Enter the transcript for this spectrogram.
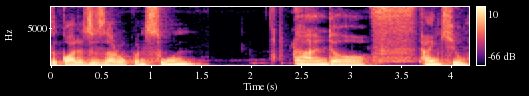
the colleges are open soon. And thank you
